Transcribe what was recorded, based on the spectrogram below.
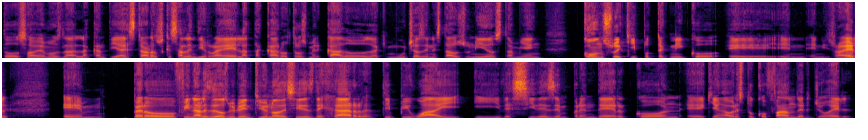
todos sabemos la, cantidad de startups que salen de Israel, atacar otros mercados, aquí muchas en Estados Unidos también, con su equipo técnico eh, en, en, Israel. Em, pero finales de 2021 decides dejar TPY y decides emprender con eh, quien ahora es tu co-founder, Joel.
